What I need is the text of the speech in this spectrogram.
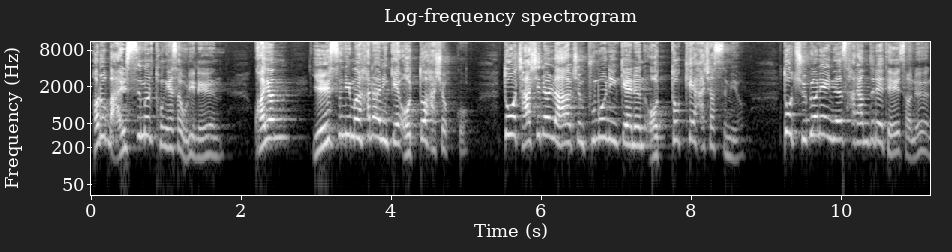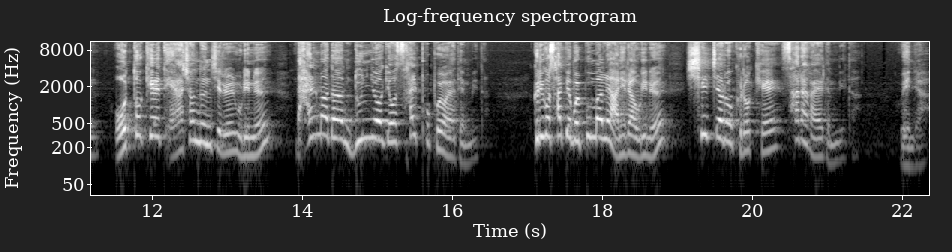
바로 말씀을 통해서 우리는 과연 예수님은 하나님께 어떠하셨고 또 자신을 낳아준 부모님께는 어떻게 하셨으며 또 주변에 있는 사람들에 대해서는 어떻게 대하셨는지를 우리는 날마다 눈여겨 살펴보아야 됩니다. 그리고 살펴볼 뿐만이 아니라 우리는 실제로 그렇게 살아가야 됩니다. 왜냐?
